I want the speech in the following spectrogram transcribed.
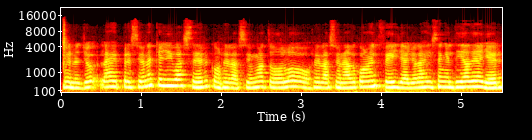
Bueno, yo las expresiones que yo iba a hacer con relación a todo lo relacionado con el FEI, ya yo las hice en el día de ayer.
